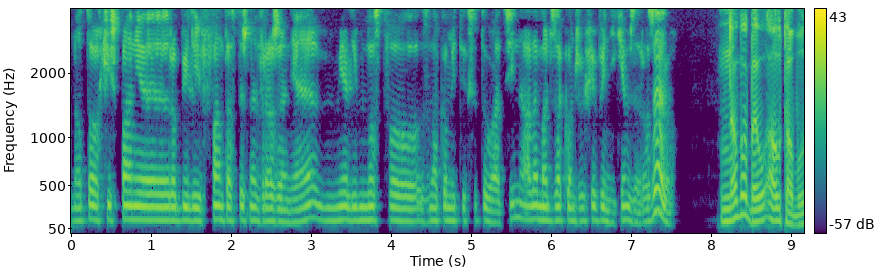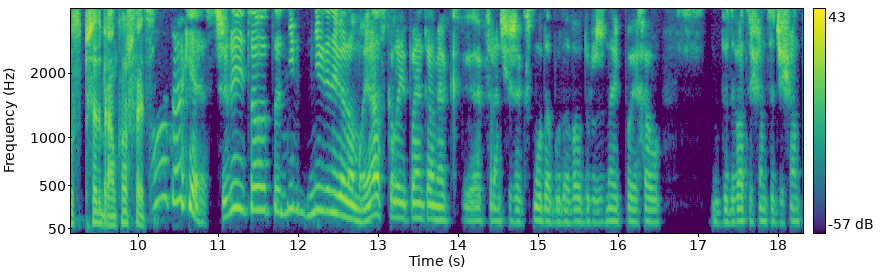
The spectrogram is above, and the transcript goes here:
no to Hiszpanie robili fantastyczne wrażenie, mieli mnóstwo znakomitych sytuacji, no ale mecz zakończył się wynikiem 0-0. No bo był autobus przed bramką Szwecji. No tak jest, czyli to, to nigdy, nigdy, nie wiadomo. Ja z kolei pamiętam, jak, jak Franciszek Smuda budował drużynę i pojechał w 2010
